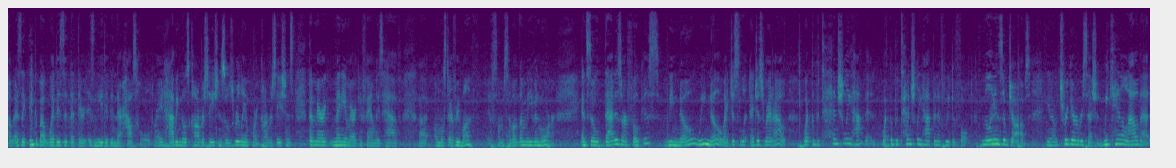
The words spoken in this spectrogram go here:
uh, as they think about what is it that there is needed in their household, right? Having those conversations, those really important conversations that many American families have uh, almost every month if some, some of them even more. And so that is our focus. We know, we know, I just, I just read out what could potentially happen. What could potentially happen if we default? Millions of jobs, you know, trigger a recession. We can't allow that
